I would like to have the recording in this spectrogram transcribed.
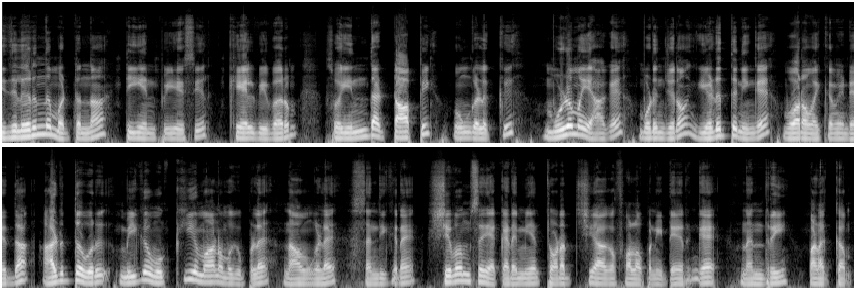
இதிலிருந்து மட்டும்தான் டிஎன்பிஎஸ்சியில் கேள்வி வரும். ஸோ இந்த டாபிக் உங்களுக்கு முழுமையாக முடிஞ்சிடும். எடுத்து நீங்கள் ஓரம் வைக்க வேண்டியது தான் அடுத்த ஒரு மிக முக்கியமான வகுப்பில் நான் உங்களை சந்திக்கிறேன். சிவம்சை அகாடமியை தொடர்ச்சியாக ஃபாலோ பண்ணிகிட்டே இருங்க. நன்றி வணக்கம்.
